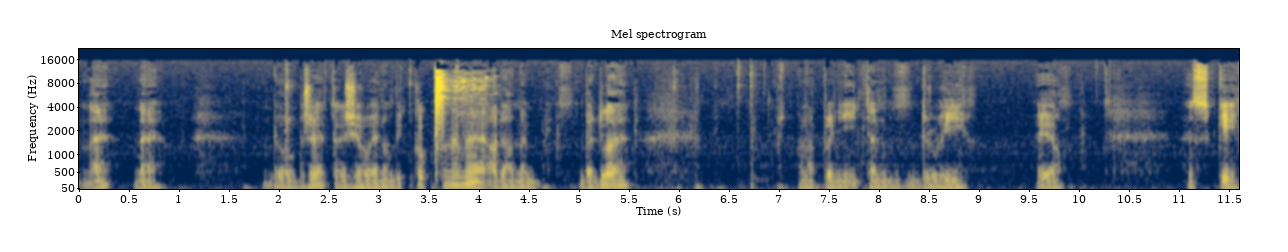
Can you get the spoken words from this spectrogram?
Ne? Ne. Dobře, takže ho jenom vykopneme a dáme vedle a naplní i ten druhý. Jo, hezky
